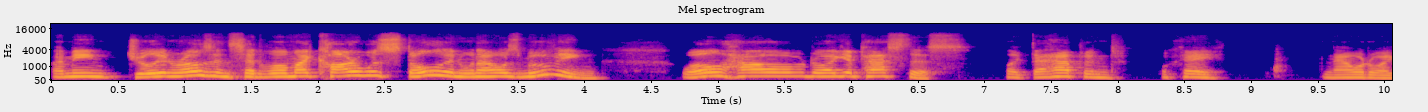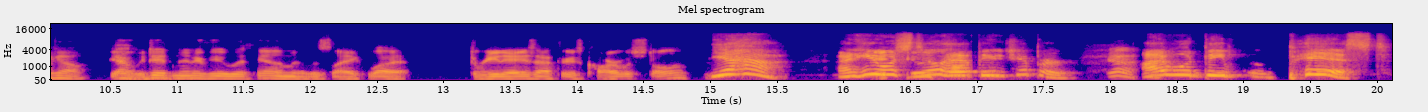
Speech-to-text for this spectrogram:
I mean, Julian Rosen said, "Well, my car was stolen when I was moving. Well, how do I get past this? Like that happened. Okay, now where do I go? yeah, we did an interview with him. It was like what three days after his car was stolen. Yeah, and he was still happy and chipper. Yeah, I would be pissed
